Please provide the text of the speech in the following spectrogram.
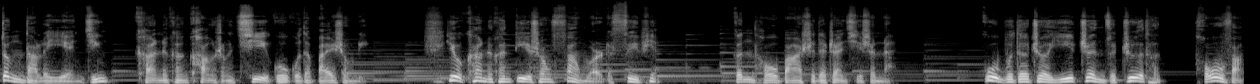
瞪大了眼睛看了看炕上气鼓鼓的白胜利，又看了看地上饭碗的碎片，跟头把式的站起身来，顾不得这一阵子折腾，头发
